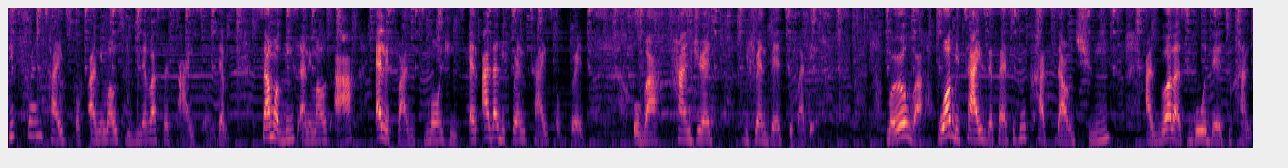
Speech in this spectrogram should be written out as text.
different types of animals you've never set eyes on them. Some of these animals are elephants, monkeys, and other different types of birds. Over 100 different birds over there. Moreover, what betides the person who cuts down trees as well as go there to hunt.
